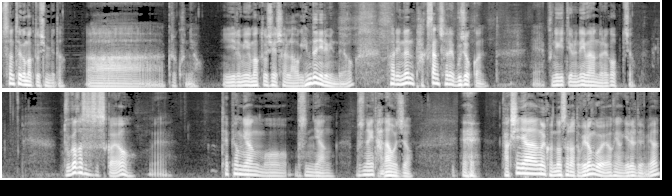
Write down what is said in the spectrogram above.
선택 음악 도시입니다. 아, 그렇군요. 이 이름이 음악 도시에 잘 나오기 힘든 이름인데요. 8위는 박상철의 무조건. 예, 분위기 띄우는데 이만한 노래가 없죠. 누가 가서 썼을까요? 예, 태평양 뭐 무슨 양 무슨 양이 다 나오죠. 예, 박신양을 건너서라도 뭐 이런 거예요. 그냥 예를 들면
